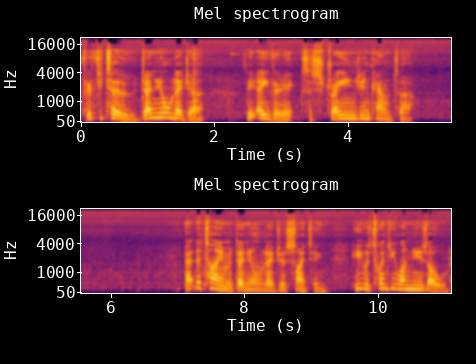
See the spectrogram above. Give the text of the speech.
52. Daniel Ledger, The Aviatrix, A Strange Encounter. At the time of Daniel Ledger's sighting, he was 21 years old.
